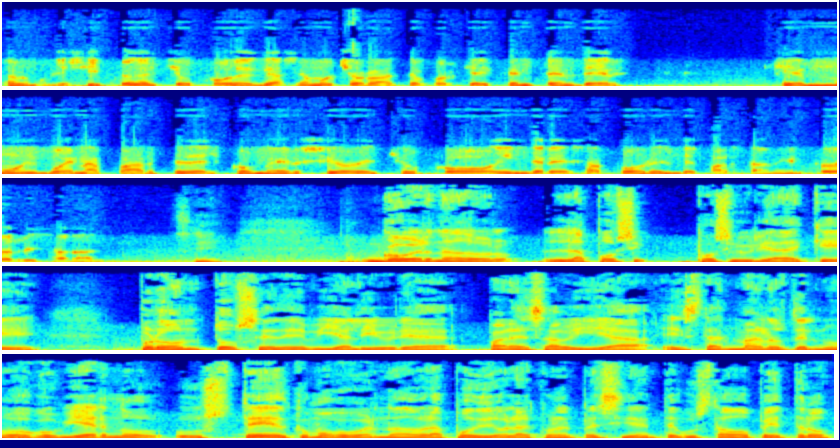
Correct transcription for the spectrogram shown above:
los municipios del Chocó desde hace mucho rato porque hay que entender que muy buena parte del comercio del Chocó ingresa por el departamento de Risaralda. Sí. Gobernador, la posi- posibilidad de que pronto se dé vía libre para esa vía está en manos del nuevo gobierno. ¿Usted como gobernador ha podido hablar con el presidente Gustavo Petro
